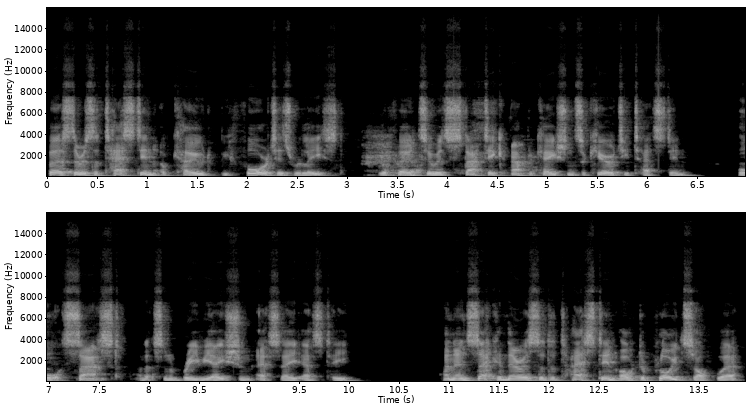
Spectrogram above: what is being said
First, there is the testing of code before it is released, referred to as static application security testing, or SAST, and that's an abbreviation SAST. And then, second, there is the testing of deployed software,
